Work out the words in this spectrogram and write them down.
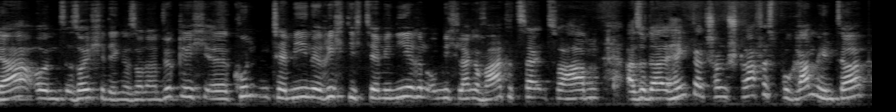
ja, und solche Dinge, sondern wirklich äh, Kundentermine richtig terminieren, um nicht lange Wartezeiten zu haben. Also da hängt dann schon ein straffes Programm hinter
